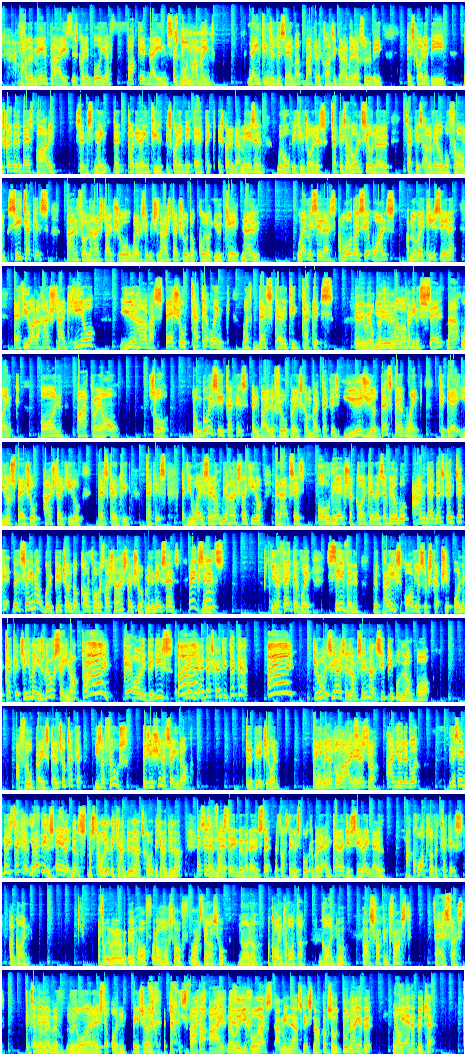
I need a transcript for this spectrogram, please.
for the main prize that's going to blow your fucking minds. It's blown my mind. 19th of December, back at the Classic Grand, where else would it be? It's going to be it's going to be the best party since 19 2019. It's going to be epic. It's going to be amazing. We hope you can join us. Tickets are on sale now. Tickets are available from See Tickets and from the hashtag show website, which is the hashtag show.co.uk. Now, let me say this. I'm only going to say it once. I'm not going to keep saying it. If you are a hashtag hero, you have a special ticket link with discounted tickets Very well you will have been sent that link on Patreon. So don't go to see tickets and buy the full price comeback tickets. Use your discount link to get your special hashtag hero discounted tickets. If you want to sign up and be a hashtag hero and access all the extra content that's available and get a discount ticket, then sign up. Go to patreon.com forward slash the hashtag show. I mean, it makes sense. It makes sense. You're effectively saving the price of your subscription on the ticket. So you might as well sign up, Aye, get all the goodies, and Aye. then get a discounted ticket. aye. Do you know what? See, actually, as I'm saying that, see people who have bought a full price council ticket, these are fools. Because you should have signed up to the Patreon and you Oh, would have got access extra. and you would have got the same price ticket. You're Well, idiots. Anyway, they're, they're still there. They can do that, Scott. They can do that. this is the first uh, time we've announced it, the first time we spoke about it. And can I just say right now, a quarter of the tickets are gone. I thought they were, they were half or almost half the last time No. we spoke. No, no. A quarter? One quarter gone. No, that's fucking fast. That is fast. Considering Um, that we've, we've only announced it on Patreon, that's fast. Uh, aye, well there you go. That's I mean that's getting snapped up. So don't hang about. no, Get in about it.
